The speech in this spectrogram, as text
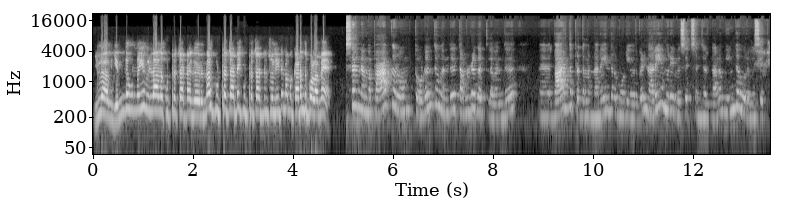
இல்ல அது எந்த உண்மையும் இல்லாத குற்றச்சாட்டாக இருந்தால் குற்றச்சாட்டை குற்றச்சாட்டுன்னு சொல்லிட்டு நம்ம கடந்து போலாமே. சார் நம்ம பாக்குறோம் தொடர்ந்து வந்து தமிழகத்துல வந்து பாரத பிரதமர் நரேந்திர மோடி அவர்கள் நிறைய முறை விசிட் செஞ்சிருந்தாலும் இந்த ஒரு விசிட்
